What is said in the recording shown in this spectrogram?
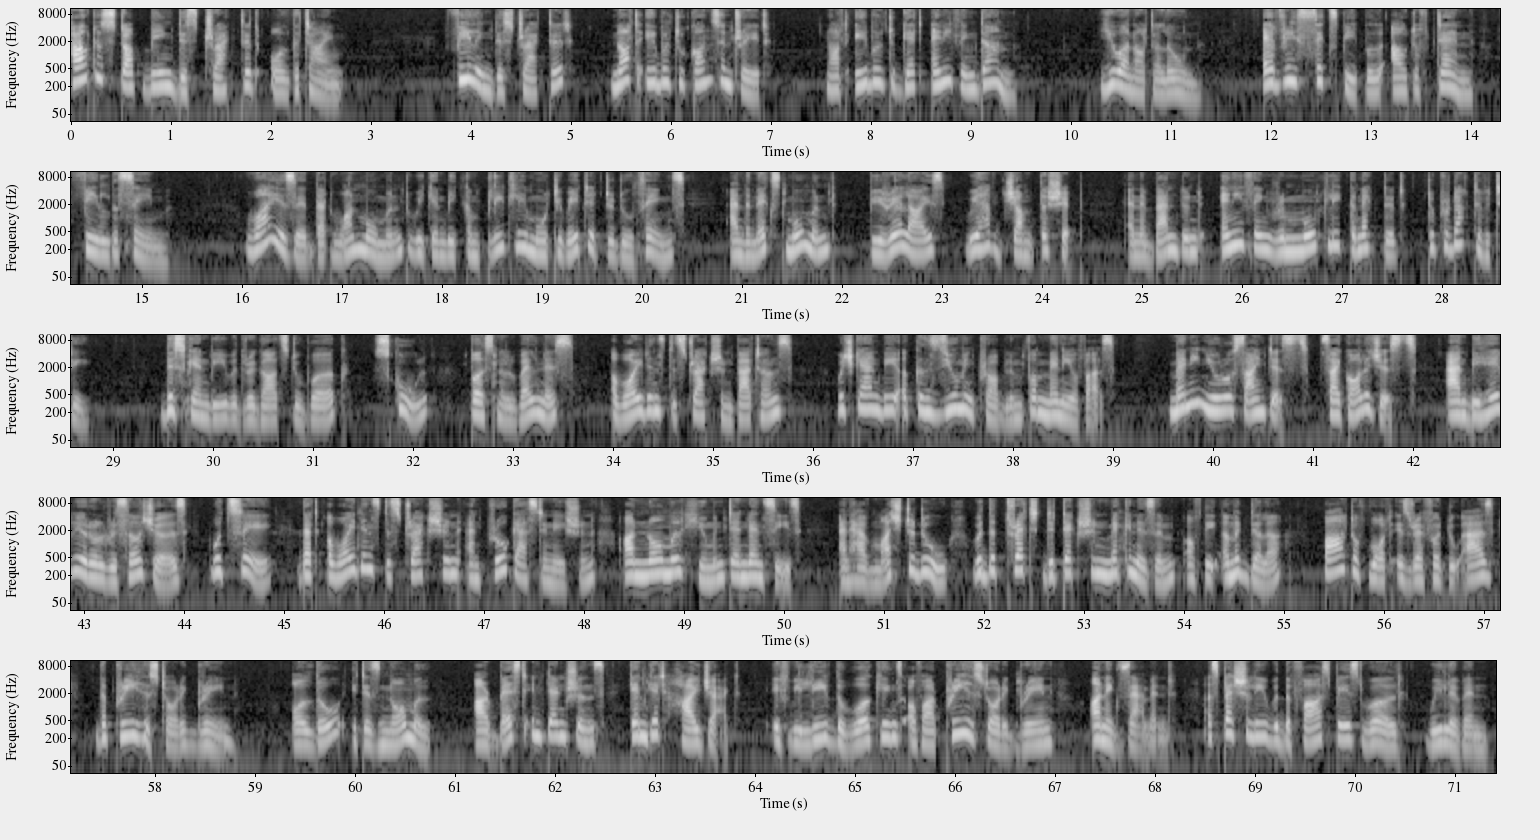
How to stop being distracted all the time. Feeling distracted, not able to concentrate, not able to get anything done. You are not alone. Every six people out of ten feel the same. Why is it that one moment we can be completely motivated to do things, and the next moment we realize we have jumped the ship and abandoned anything remotely connected to productivity? This can be with regards to work, school, personal wellness, avoidance distraction patterns, which can be a consuming problem for many of us. Many neuroscientists, psychologists, and behavioral researchers would say that avoidance distraction and procrastination are normal human tendencies and have much to do with the threat detection mechanism of the amygdala, part of what is referred to as the prehistoric brain. Although it is normal, our best intentions can get hijacked if we leave the workings of our prehistoric brain unexamined, especially with the fast paced world we live in.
